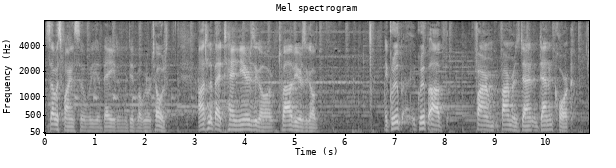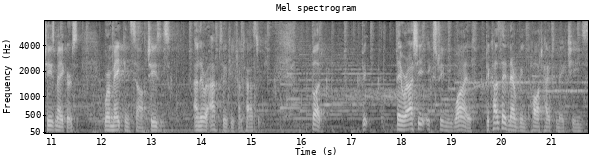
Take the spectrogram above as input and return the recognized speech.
So that was fine, so we obeyed and we did what we were told. Until about 10 years ago, or 12 years ago, a group, a group of farm, farmers down, down in Cork, cheesemakers, were making soft cheeses. And they were absolutely fantastic. But they were actually extremely wild. Because they'd never been taught how to make cheese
